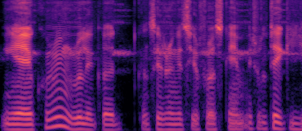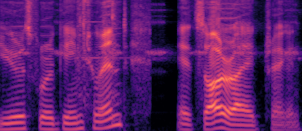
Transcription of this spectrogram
Yeah, you're doing really good considering it's your first game. It will take years for a game to end. It's alright, Dragon.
